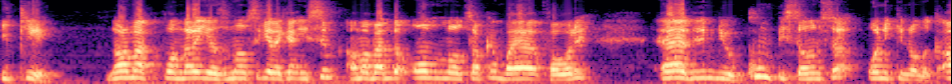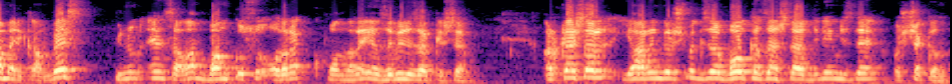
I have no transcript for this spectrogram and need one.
2. Normal kuponlara yazılması gereken isim ama bende 10 nol sakın bayağı favori. Eğer dediğim gibi kum pist alınırsa 12 noluk Amerikan West günün en sağlam bankosu olarak kuponlara yazabiliriz arkadaşlar. Arkadaşlar yarın görüşmek üzere bol kazançlar dileğimizle. Hoşçakalın.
